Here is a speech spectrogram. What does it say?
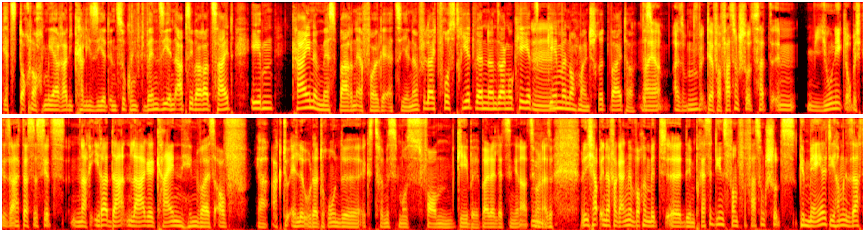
jetzt doch noch mehr radikalisiert in Zukunft, wenn sie in absehbarer Zeit eben keine messbaren Erfolge erzielen. Dann vielleicht frustriert werden, dann sagen, okay, jetzt mm. gehen wir noch mal einen Schritt weiter. Das, naja, also hm? der Verfassungsschutz hat im Juni, glaube ich, gesagt, dass es jetzt nach ihrer Datenlage keinen Hinweis auf ja, aktuelle oder drohende Extremismusformen gebe bei der letzten Generation. Mhm. Also ich habe in der vergangenen Woche mit äh, dem Pressedienst vom Verfassungsschutz gemailt. Die haben gesagt,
